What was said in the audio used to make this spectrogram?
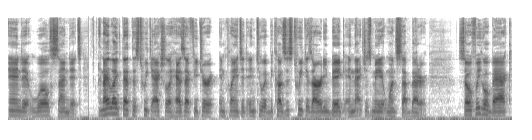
And it will send it. And I like that this tweak actually has that feature implanted into it because this tweak is already big and that just made it one step better. So if we go back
